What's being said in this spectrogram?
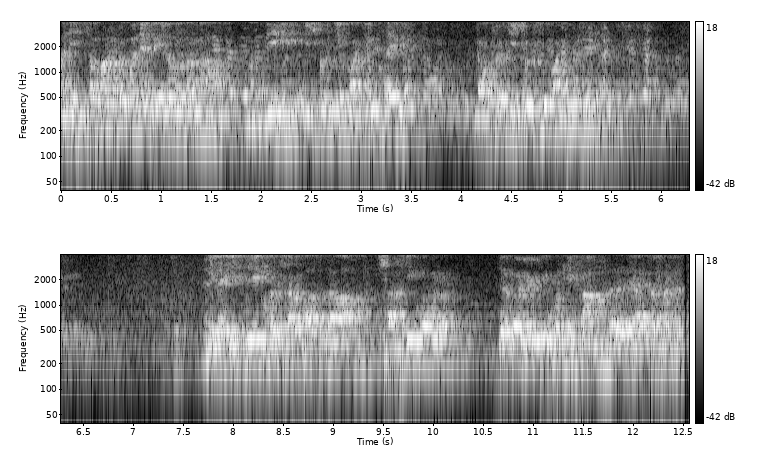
आणि समर्थपणे पेलवताना अगदी किशोरजी पाटील साहेब डॉक्टर किशोरजी पाटील साहेब. गेल्या कित्येक वर्षापासून छातीवर दगड ठेवून हे काम करत आहे असं म्हणत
